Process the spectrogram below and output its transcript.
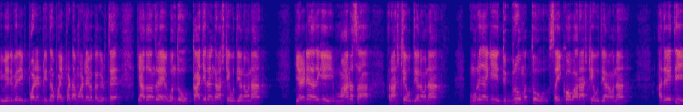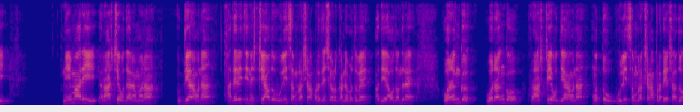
ಇವು ವೆರಿ ವೆರಿ ಇಂಪಾರ್ಟೆಂಟು ಇದನ್ನ ಬಾಯ್ಪಾಠ ಮಾಡಲೇಬೇಕಾಗಿರುತ್ತೆ. ಯಾವುದು ಅಂದರೆ ಒಂದು ಕಾಜಿರಂಗ ರಾಷ್ಟ್ರೀಯ ಉದ್ಯಾನವನ, ಎರಡನೇದಾಗಿ ಮಾನಸ ರಾಷ್ಟ್ರೀಯ ಉದ್ಯಾನವನ, ಮೂರನೇದಾಗಿ ದಿಬ್ರು ಮತ್ತು ಸೈಕೋವಾ ರಾಷ್ಟ್ರೀಯ ಉದ್ಯಾನವನ, ಅದೇ ರೀತಿ ನೇಮಾರಿ ರಾಷ್ಟ್ರೀಯ ಉದ್ಯಾನವನ ಉದ್ಯಾನವನ, ಅದೇ ರೀತಿ ನೆಕ್ಸ್ಟ್ ಯಾವುದು ಹುಲಿ ಸಂರಕ್ಷಣಾ ಪ್ರದೇಶಗಳು ಕಂಡುಬರ್ತವೆ, ಅದು ಯಾವುದು ಅಂದರೆ ಒರಂಗ್ ಒರಂಗು ರಾಷ್ಟ್ರೀಯ ಉದ್ಯಾನವನ ಮತ್ತು ಹುಲಿ ಸಂರಕ್ಷಣಾ ಪ್ರದೇಶ ಅದು.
